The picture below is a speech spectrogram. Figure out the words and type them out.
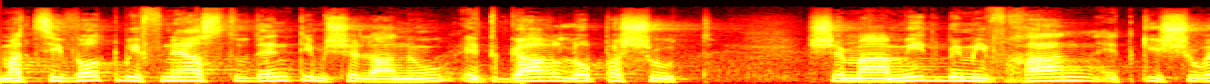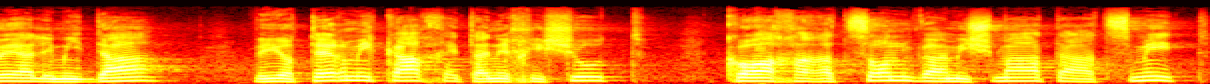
מציבות בפני הסטודנטים שלנו אתגר לא פשוט שמעמיד במבחן את כישורי הלמידה ויותר מכך את הנחישות, כוח הרצון והמשמעת העצמית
